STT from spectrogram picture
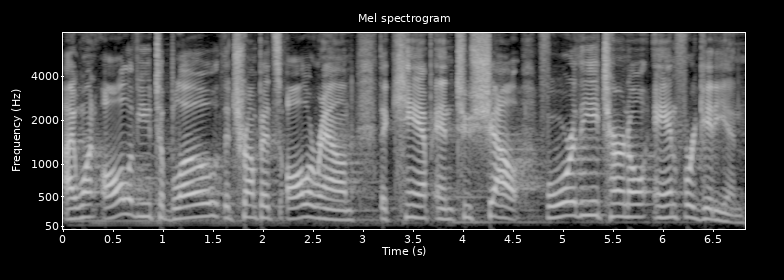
I want all of you to blow the trumpets all around the camp and to shout for the eternal and for Gideon.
